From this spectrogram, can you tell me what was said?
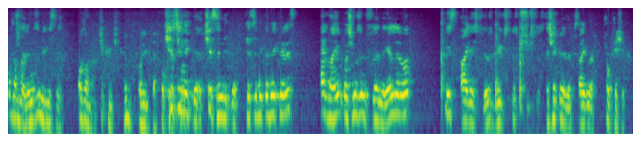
O Müşterimizin bilgisini. o zaman çıkın çıkın olimpiyat kokoreçi. Kesinlikle, kesinlikle, kesinlikle bekleriz. Her daim başımızın üstlerinde yerleri var. Biz aile istiyoruz, büyük istiyoruz, küçük istiyoruz. Teşekkür ederim, saygılar. Çok teşekkür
